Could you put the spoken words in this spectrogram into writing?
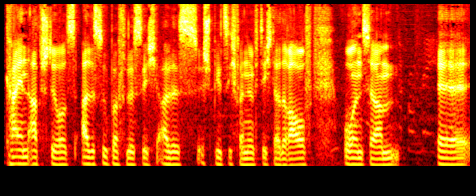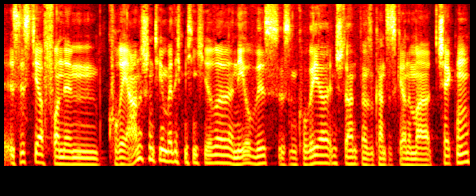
Kein Absturz, alles super flüssig, alles spielt sich vernünftig da drauf. Und ähm, äh, es ist ja von einem koreanischen Team, wenn ich mich nicht irre, Neovis, ist in Korea entstanden, also kannst es gerne mal checken.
